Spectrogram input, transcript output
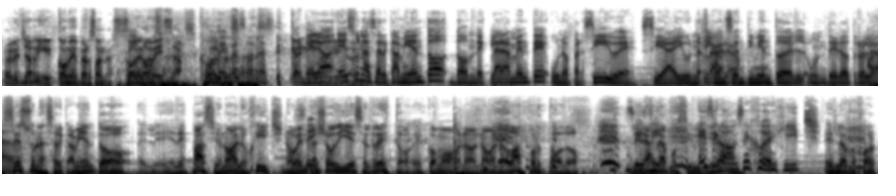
Pablo Charri que come personas. Come no besa. personas. Come Come personas. personas. Es caníbal, Pero es un acercamiento donde claramente uno percibe si hay un Claro. consentimiento del, un- del otro lado. Haces un acercamiento eh, despacio, ¿no? A los Hitch. 90 Sí. yo, 10 el resto. Es como, no, no, no vas por todo. Sí, Le das sí. la posibilidad. Ese consejo de Hitch. Es lo mejor.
